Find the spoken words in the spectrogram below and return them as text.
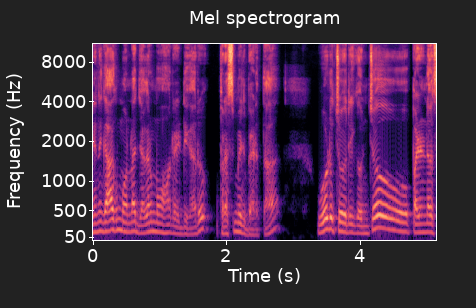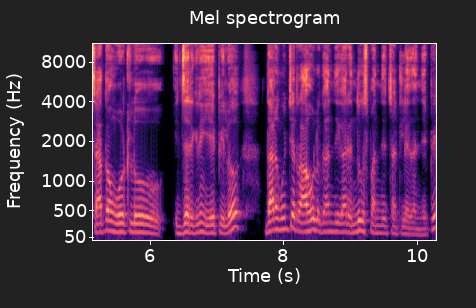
నేను కాక మొన్న జగన్మోహన్ రెడ్డి గారు ప్రెస్ మీట్ పెడతా ఓటు చోరీ కొంచెం పన్నెండు శాతం ఓట్లు ఇది జరిగినాయి ఏపీలో. దాని గురించి రాహుల్ గాంధీ గారు ఎందుకు స్పందించట్లేదని చెప్పి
